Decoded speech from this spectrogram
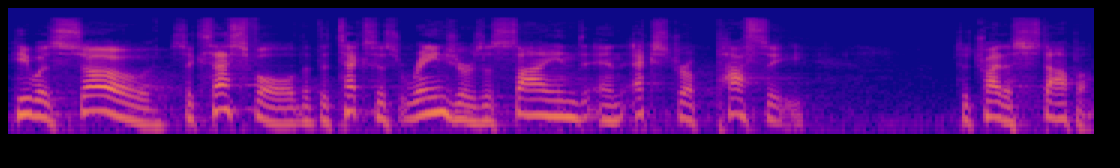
He was so successful that the Texas Rangers assigned an extra posse to try to stop him.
